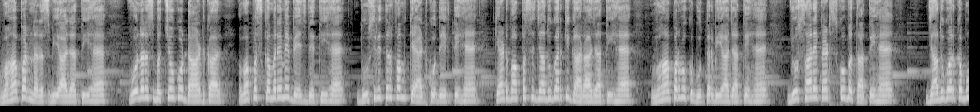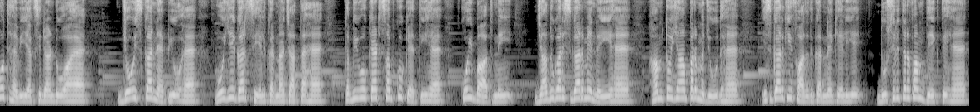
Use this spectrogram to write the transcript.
वहाँ पर नर्स भी आ जाती है। वो नर्स बच्चों को डांट कर वापस कमरे में भेज देती है। दूसरी तरफ़ हम कैट को देखते हैं। कैट वापस से जादूगर के घर आ जाती है। वहाँ पर वो कबूतर भी आ जाते हैं, जो सारे पेट्स को बताते हैं। जादूगर का बहुत हैवी एक्सीडेंट हुआ है। जो इसका नेपियो है, वो ये घर सेल करना चाहता है। तभी वो कैट सबको कहती है, कोई बात नहीं, जादूगर इस घर में नहीं है, हम तो यहाँ पर मौजूद हैं इस घर की हिफाजत करने के लिए। दूसरी तरफ़ हम देखते हैं,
